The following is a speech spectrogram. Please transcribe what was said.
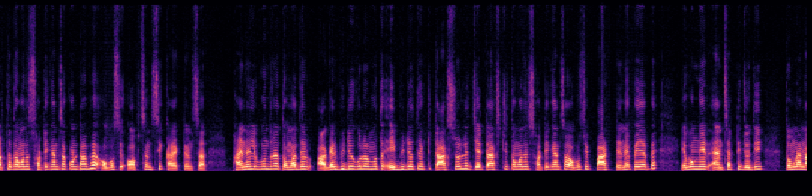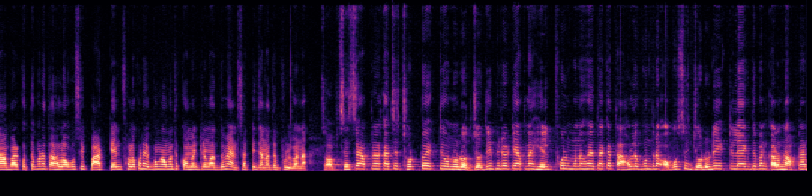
অর্থাৎ আমাদের সঠিক অ্যান্সার কোনটা হবে? অবশ্যই option C correct answer finally বন্ধুরা, তোমাদের আগের ভিডিওগুলোর মতো এই ভিডিওতে একটি টাস্ক রইল, যে টাস্কটি তোমাদের সঠিক অ্যান্সার অবশ্যই পার্ট টেনে পেয়ে যাবে এবং এর অ্যান্সারটি যদি তোমরা না বার করতে পারো, তাহলে অবশ্যই পার্ট টেন ফলো করো এবং আমাদের কমেন্টের মাধ্যমে অ্যান্সারটি জানাতে ভুলবে না। সবশেষে আপনার কাছে ছোট্ট একটি অনুরোধ, যদি ভিডিওটি আপনার হেল্পফুল মনে হয়ে থাকে, তাহলে বন্ধুরা অবশ্যই জরুরি একটি লাইক দেবেন, কারণ আপনার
